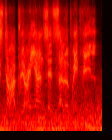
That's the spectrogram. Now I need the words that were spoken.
Restera plus rien de cette saloperie de ville.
